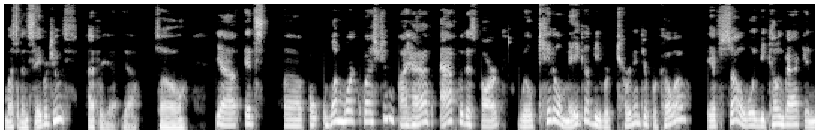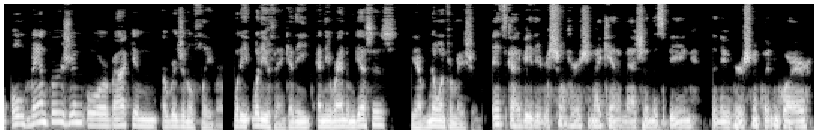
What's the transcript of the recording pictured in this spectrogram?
must have been sabretooth? I forget yeah. So yeah it's uh, oh, one more question I have. After this arc, will Kid Omega be returning to Krakoa? If so, will he be coming back in old man version or back in original flavor? What do you What do you think? Any Any random guesses? You have no information. It's got to be the original version. I can't imagine this being the new version of Quentin Quire.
